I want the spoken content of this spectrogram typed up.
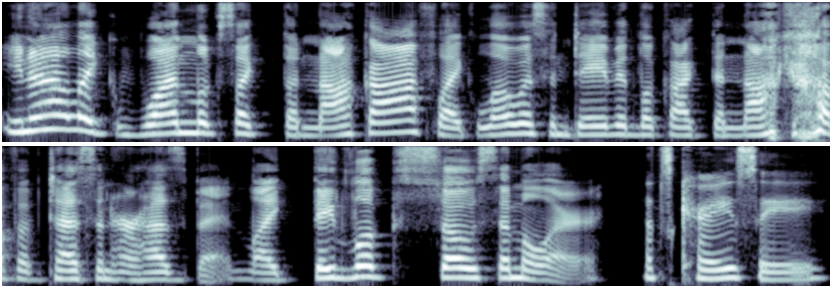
You know how like one looks like the knockoff? Like Lois and David look like the knockoff of Tess and her husband. Like they look so similar. That's crazy.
